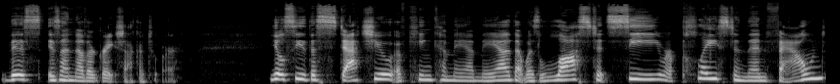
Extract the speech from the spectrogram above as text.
This is another great Shaka tour. You'll see the statue of King Kamehameha that was lost at sea, replaced, and then found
